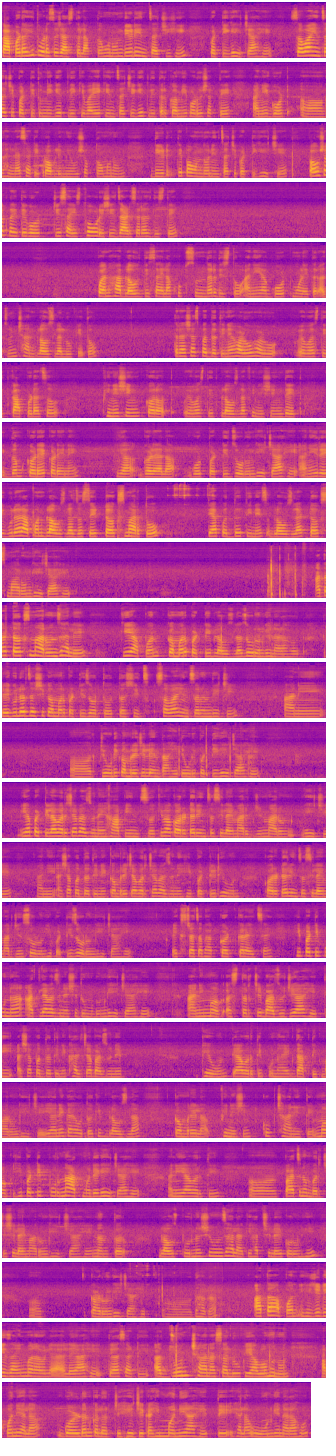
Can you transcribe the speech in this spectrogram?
कापडही थोडंसं जास्त लागतं. म्हणून दीड इंचाची ही पट्टी घ्यायची आहे. सव्वा इंचाची पट्टी तुम्ही घेतली किंवा एक इंचाची घेतली तर कमी पडू शकते आणि गोट घालण्यासाठी प्रॉब्लेम येऊ शकतो. म्हणून दीड ते पाऊण दोन इंचाची पट्टी घ्यायची आहे. पाहू शकता इथे गोटची साईज थोडीशी जाडसरच दिसते. पण हा ब्लाऊज दिसायला खूप सुंदर दिसतो आणि या गोटमुळे तर अजून छान ब्लाऊजला लूक येतो. तर अशाच पद्धतीने हळूहळू व्यवस्थित कापडाचं फिनिशिंग करत व्यवस्थित ब्लाऊजला फिनिशिंग देत एकदम कडेकडेने या गळ्याला गोटपट्टी जोडून घ्यायची आहे. आणि रेग्युलर आपण ब्लाऊजला जसे टक्स मारतो त्या पद्धतीनेच ब्लाऊजला टक्स मारून घ्यायच्या आहेत. आता टक्स मारून झाले की आपण कमरपट्टी ब्लाऊजला जोडून घेणार आहोत. रेग्युलर जशी कमरपट्टी जोडतो तशीच सव्वा इंच रुंदीची आणि जेवढी कमरेची लेंथ आहे तेवढी पट्टी घ्यायची आहे. या पट्टीला वरच्या बाजूने हाफ इंच किंवा क्वार्टर इंच सिलाई मार्जिन मारून घ्यायची आहे आणि अशा पद्धतीने कमरेच्या वरच्या बाजूने ही पट्टी ठेवून क्वार्टर इंच सिलाई मार्जिन सोडून ही पट्टी जोडून घ्यायची आहे. एक्स्ट्राचा भाग कट करायचा आहे. ही पट्टी पुन्हा आतल्या बाजूने अशी दुमडून घ्यायची आहे आणि मग अस्तरची बाजू जी आहे ती अशा पद्धतीने खालच्या बाजूने ठेवून त्यावरती पुन्हा एक दापटीप मारून घ्यायची. याने काय होतं की ब्लाऊजला कमरेला फिनिशिंग खूप छान येते. मग ही पट्टी पूर्ण आतमध्ये घ्यायची आहे आणि यावरती पाच नंबरची शिलाई मारून घ्यायची आहे. नंतर ब्लाऊज पूर्ण शिवून झाला की हात शिलाई करून ही काढून घ्यायची आहे धागा. आता आपण ही जी डिझाईन बनवलेली आहे त्यासाठी अजून छान असा लूक यावं म्हणून आपण याला गोल्डन कलरचे हे जे काही मनी आहेत ते ह्याला ओवून घेणार आहोत.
